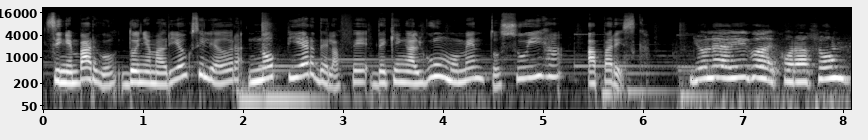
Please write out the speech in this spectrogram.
Sin embargo, doña María Auxiliadora no pierde la fe de que en algún momento su hija aparezca. Yo le digo de corazón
